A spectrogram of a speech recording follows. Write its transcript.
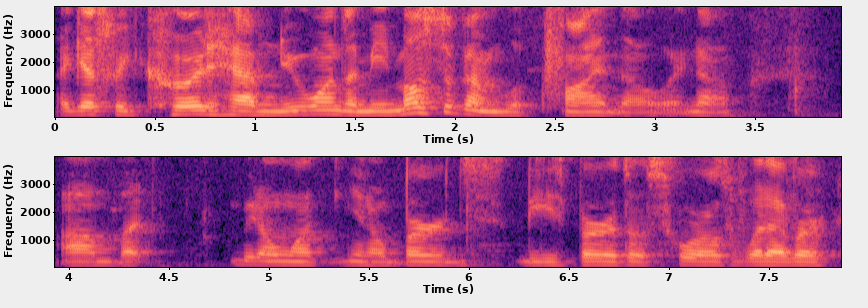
I guess we could have new ones. I mean, most of them look fine though right now, um, but we don't want you know birds, these birds or squirrels, whatever.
